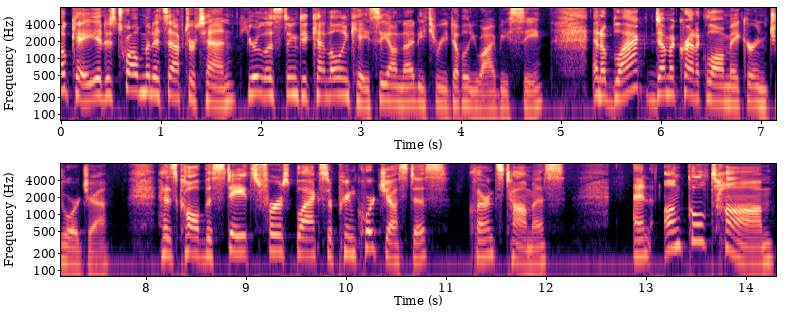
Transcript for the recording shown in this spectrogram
Okay, it is 12 minutes after 10. You're listening to Kendall and Casey on 93 WIBC. And a black Democratic lawmaker in Georgia has called the state's first black Supreme Court Justice, Clarence Thomas, an Uncle Tom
